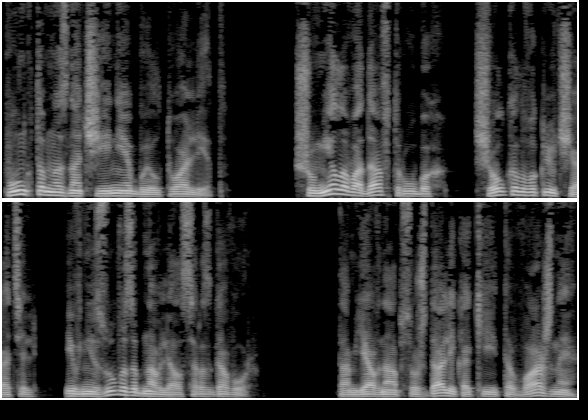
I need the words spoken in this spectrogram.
пунктом назначения был туалет. Шумела вода в трубах, щелкал выключатель, и внизу возобновлялся разговор. Там явно обсуждали какие-то важные,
